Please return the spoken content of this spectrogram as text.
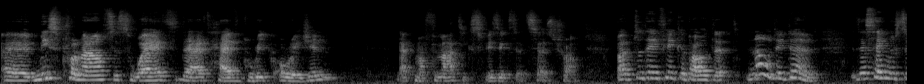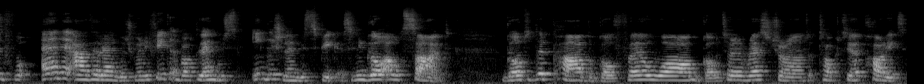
uh, mispronounces words that have Greek origin, like mathematics, physics, etc. But do they think about that? No, they don't. The same is for any other language. When you think about language, English language speakers, and you go outside, go to the pub, go for a walk, go to a restaurant, talk to your colleagues,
